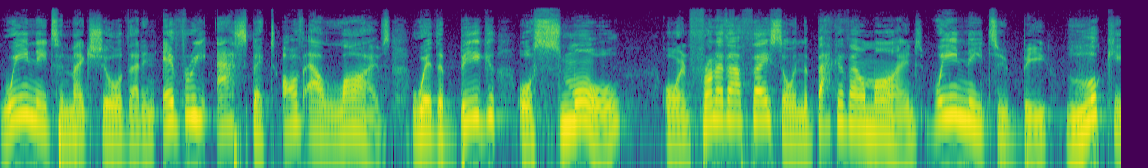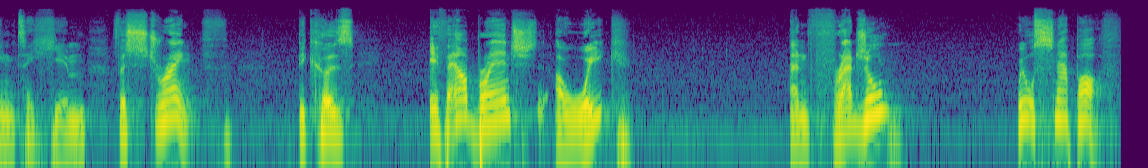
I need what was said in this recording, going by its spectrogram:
we need to make sure that in every aspect of our lives, whether big or small, or in front of our face or in the back of our mind, we need to be looking to Him for strength. Because if our branch are weak and fragile, we will snap off.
